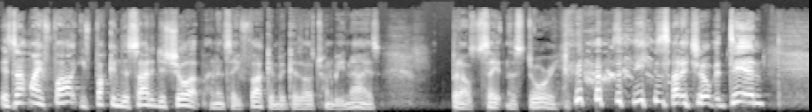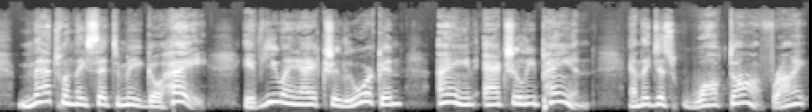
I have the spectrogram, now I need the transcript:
It's not my fault you fucking decided to show up. I didn't say fucking because I was trying to be nice, but I'll say it in the story. you decided to show up at 10. And that's when they said to me, go, hey, if you ain't actually working, I ain't actually paying. And they just walked off, right?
